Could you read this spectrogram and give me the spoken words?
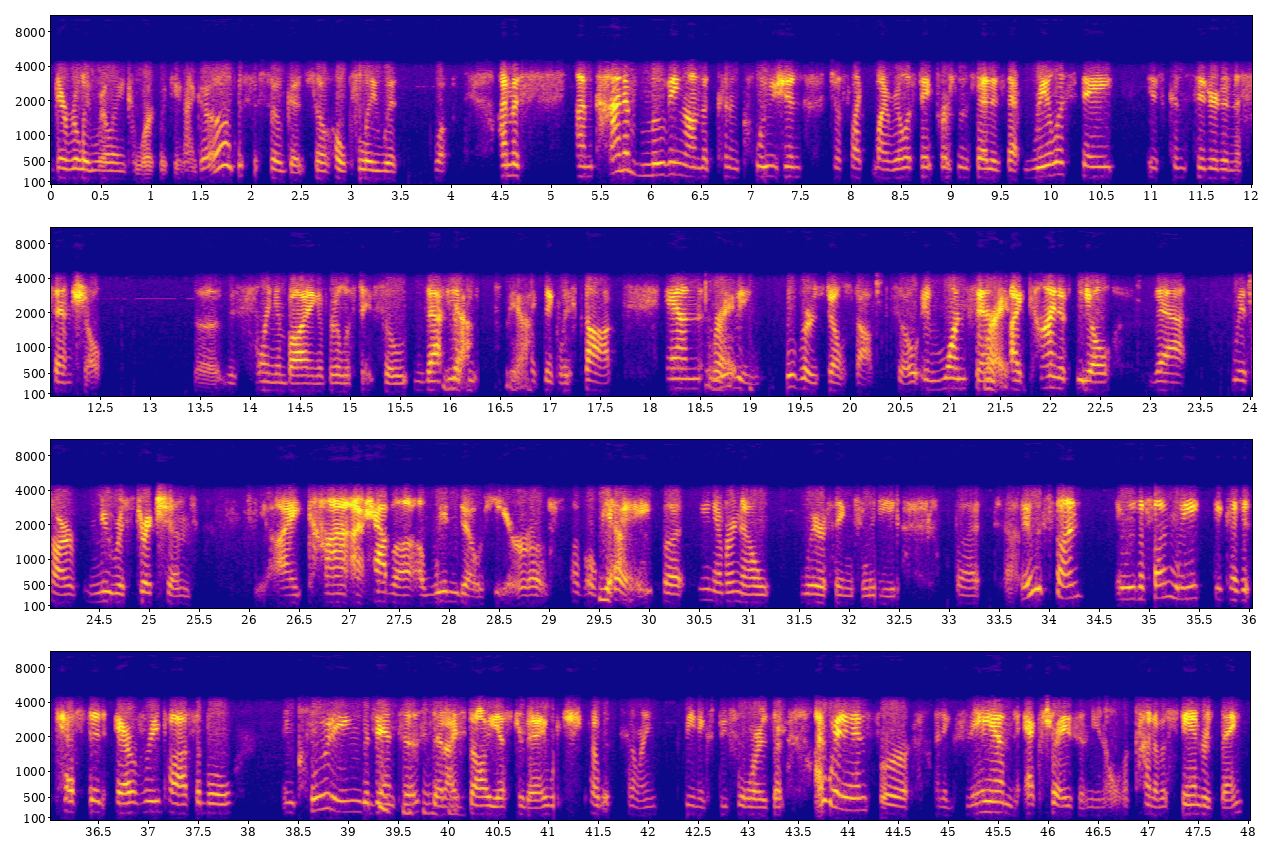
they're really willing to work with you and I go, Oh, this is so good. So hopefully with what I'm a I'm kind of moving on the conclusion, just like my real estate person said, is that real estate is considered an essential. The the selling and buying of real estate. So that Yeah. doesn't Yeah. technically stop. And Right. moving, movers don't stop. So in one sense, Right. I kind of feel that with our new restrictions, I I have a, a window here of of okay, but you never know where things lead. But uh, it was fun. It was a fun week because it tested every possible, including the dentist that I saw yesterday, which I was telling Phoenix before, is that I went in for an exam, X-rays, and you know, a kind of a standard thing.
